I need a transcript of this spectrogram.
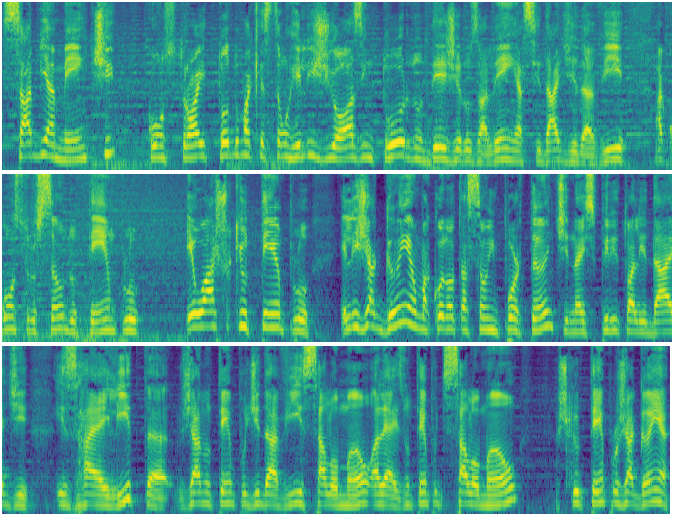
sabiamente constrói toda uma questão religiosa em torno de Jerusalém, a cidade de Davi, a construção do templo. Eu acho que o templo ele já ganha uma conotação importante na espiritualidade israelita, já no tempo de Davi e Salomão, aliás, no tempo de Salomão. Acho que o templo já ganha,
